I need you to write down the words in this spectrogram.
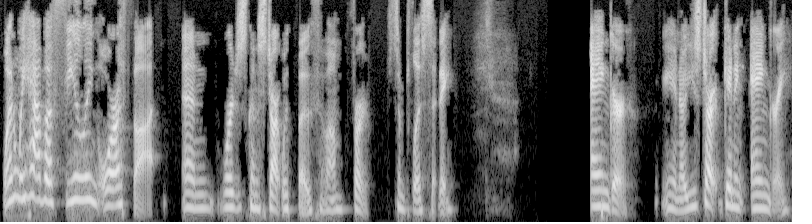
When we have a feeling or a thought and we're just going to start with both of them for simplicity. Anger. You know you start getting angry.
